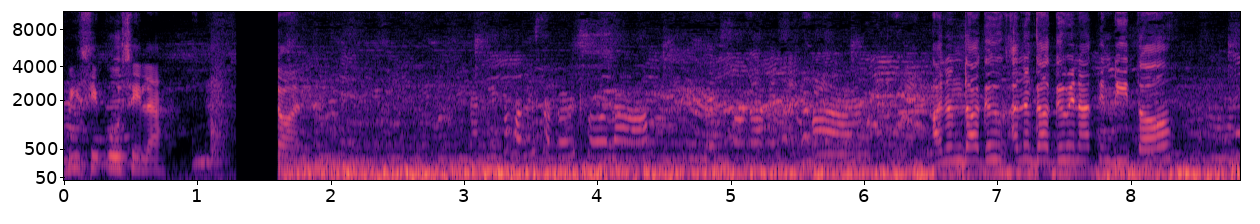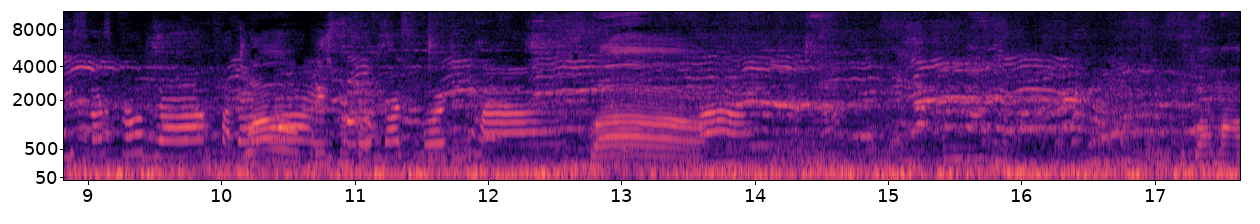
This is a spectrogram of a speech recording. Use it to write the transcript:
Busy po sila. Yun. Nandito kami sa Bersona. Bersona Bar. Anong, gagawin, anong gagawin natin dito? Christmas program. Palawan. Wow, Christmas program. Corondas Boarding House. Wow! Bye. Ito po ang mga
